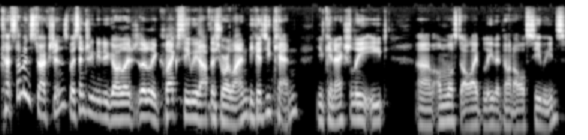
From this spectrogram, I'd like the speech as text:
cut some instructions, but essentially you need to go literally collect seaweed off the shoreline because you can. You can actually eat um, almost all, I believe, if not all seaweeds,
